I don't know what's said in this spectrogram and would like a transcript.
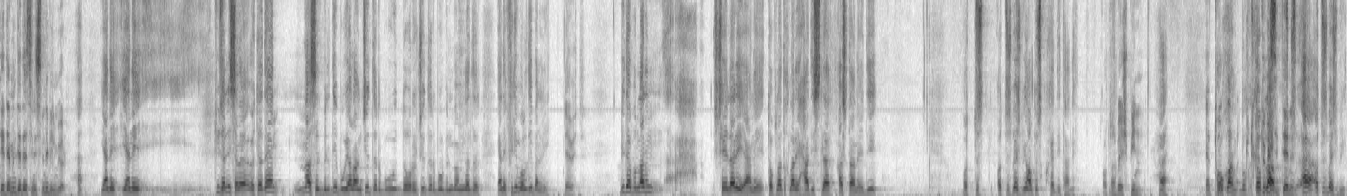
dedemin dedesinin ismini bilmiyorum. Ha, yani yani 250 sene öteden nasıl bildi bu yalancıdır, bu doğrucudur, bu bilmem nedir. Yani film olduğu belli. Evet. Bir de bunların şeyleri yani topladıkları hadisler kaç taneydi? 30, 35.647 tane. 35 bin. He. Yani toplam bu, kütüb-i toplam he, 35 bin.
